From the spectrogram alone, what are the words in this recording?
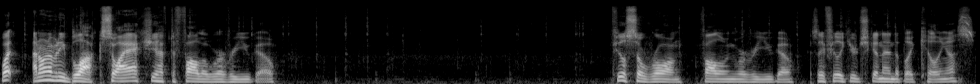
What? I don't have any blocks, so I actually have to follow wherever you go. Feels so wrong following wherever you go, because I feel like you're just gonna end up like killing us.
